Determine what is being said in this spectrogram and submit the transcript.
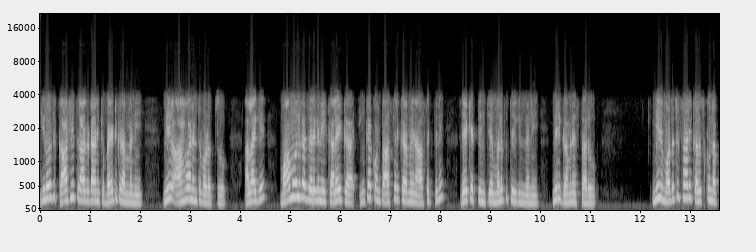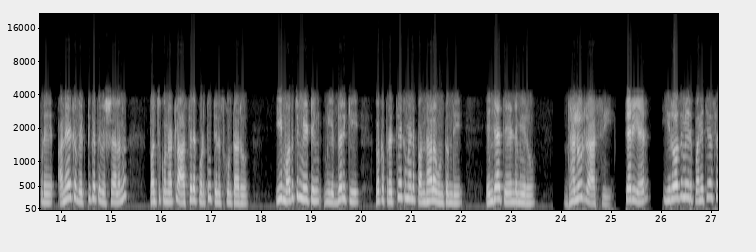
ఈరోజు కాఫీ త్రాగటానికి బయటకు రమ్మని మీరు ఆహ్వానించబడవచ్చు అలాగే మామూలుగా జరిగిన ఈ కలయిక ఇంకా కొంత ఆశ్చర్యకరమైన ఆసక్తిని రేకెత్తించే మలుపు తిరిగిందని మీరు గమనిస్తారు. మీరు మొదటిసారి కలుసుకున్నప్పుడే అనేక వ్యక్తిగత విషయాలను పంచుకున్నట్లు ఆశ్చర్యపడుతూ తెలుసుకుంటారు. ఈ మొదటి మీటింగ్ మీ ఇద్దరికీ ఒక ప్రత్యేకమైన పంధాలో ఉంటుంది. ఎంజాయ్ చేయండి మీరు. ధనుర్ రాశి కెరియర్ ఈరోజు మీరు పనిచేసే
